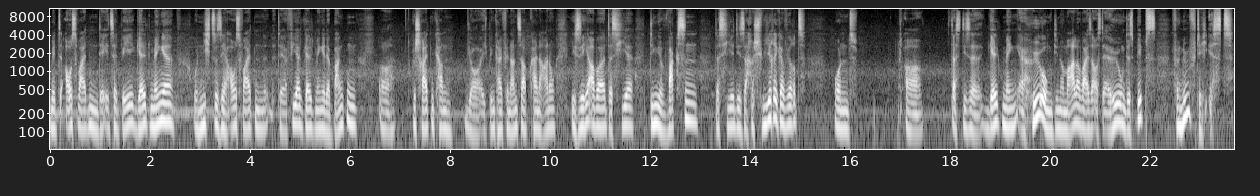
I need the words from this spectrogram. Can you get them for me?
mit Ausweiten der EZB Geldmenge und nicht so sehr Ausweiten der Fiat-Geldmenge der Banken äh, beschreiten kann. Ja, ich bin kein Finanzhab, keine Ahnung. Ich sehe aber, dass hier Dinge wachsen, dass hier die Sache schwieriger wird und dass diese Geldmengenerhöhung, die normalerweise aus der Erhöhung des BIPs vernünftig ist,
